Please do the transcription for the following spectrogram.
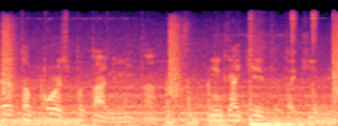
Это по испытаниям, это не какие-то такие вещи.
